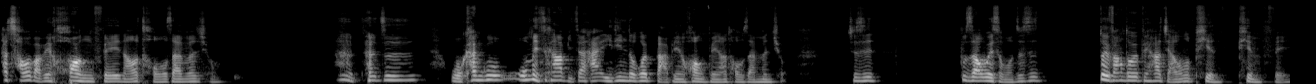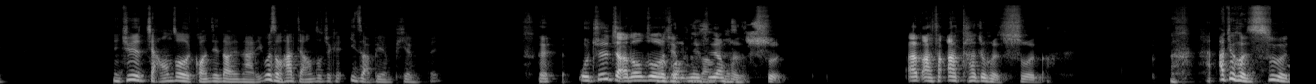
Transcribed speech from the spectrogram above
他超会把别人晃飞，然后投三分球。他这是我看过，我每次看他比赛，他一定都会把别人晃飞，然后投三分球。就是不知道为什么，就是。对方都会被他假动作骗骗飞。你觉得假动作的关键到底在哪里？为什么他假动作就可以一直把别人骗飞？我觉得假动作的关键是要很顺。啊啊他啊他就很顺啊，啊就很顺。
